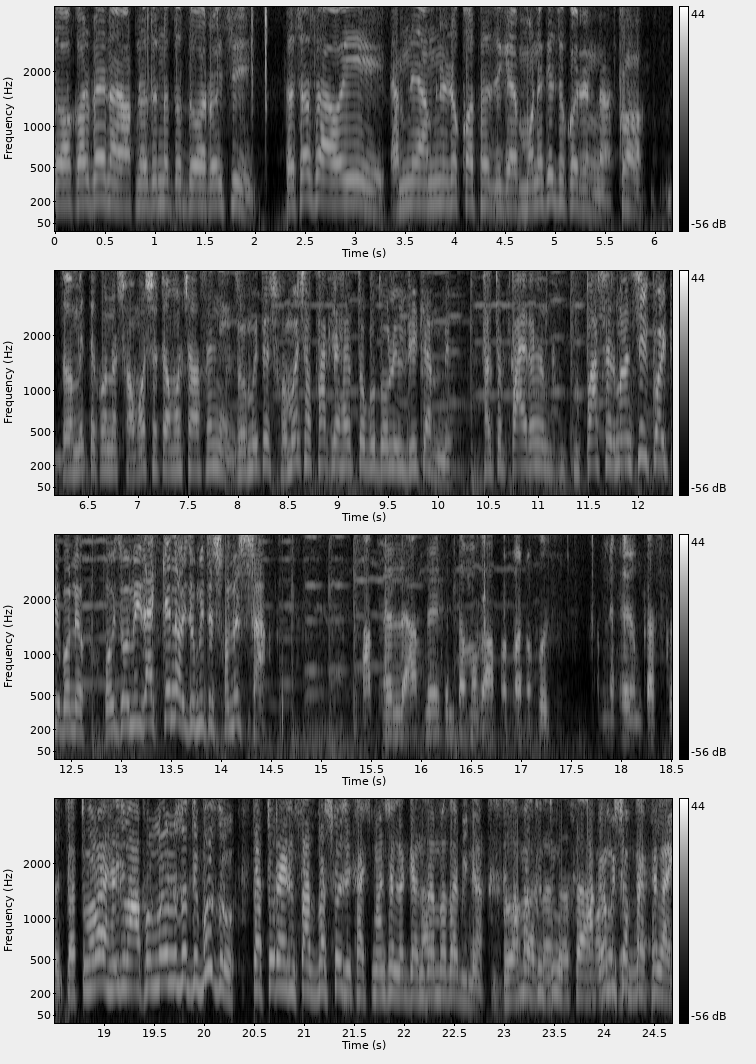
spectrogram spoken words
দোয়া করবেন আর আপনার জন্য তো দোয়া রয়েছি। চাচা ওই এমনি আপনি একটা কথা মনে কিছু করেন না? ক জমিতে কোনো সমস্যা টমস্যা আসেনি? জমিতে সমস্যা থাকলে হয়তো তোকে দলিল দিই কেমনি হয়তো পায়ের পাশের মানুষই কইতে বলে ওই জমি রাখকে না ওই জমিতে সমস্যা? আপনার আপনি কিন্তু আমাকে আপন মানুষ বুঝুন। আপনি হেরম কাজ করেন। তা তোরা এরকম আপন মানুষ যদি বুঝো তা তোরা এরকম চাষবাস করে খাস মানুষের লাগে গ্যাঞ্জাম বাজাবি না। আমার কিন্তু আগামী সপ্তাহে ফেলাই।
